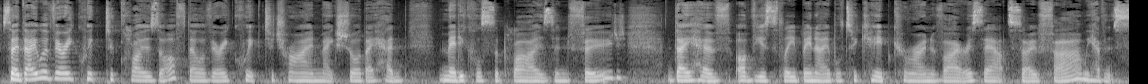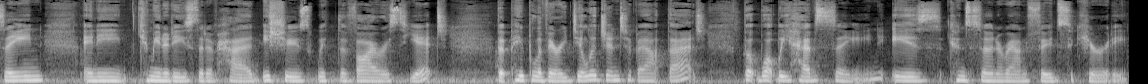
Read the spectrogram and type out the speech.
So they were very quick to close off. They were very quick to try and make sure they had medical supplies and food. They have obviously been able to keep coronavirus out so far. We haven't seen any communities that have had issues with the virus yet but people are very diligent about that. But what we have seen is concern around food security,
